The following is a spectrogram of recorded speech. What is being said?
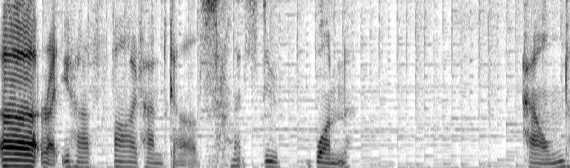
Uh, right, you have five hand cards. Let's do one hound.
